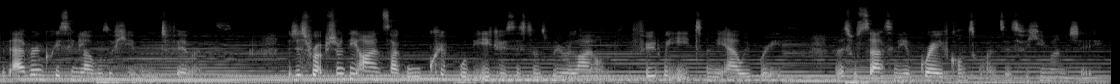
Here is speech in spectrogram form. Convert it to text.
with ever increasing levels of human interference. The disruption of the iron cycle will cripple the ecosystems we rely on for the food we eat and the air we breathe, and this will certainly have grave consequences for humanity.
